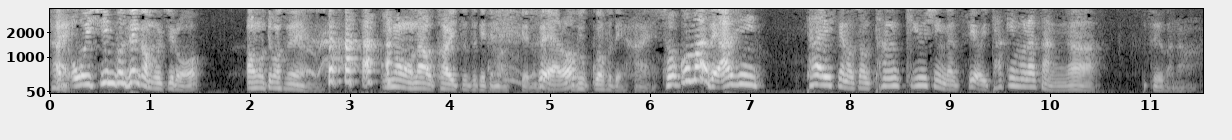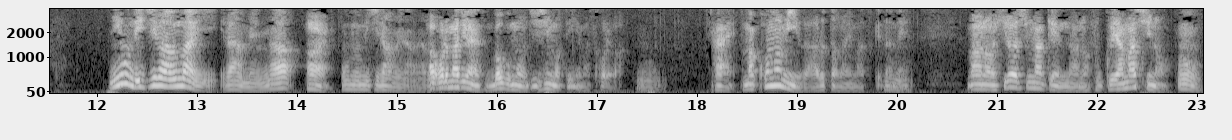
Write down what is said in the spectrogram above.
あ、はい。あ美味しんぼせんかもちろあ、持ってますね。今もなお買い続けてますけど、そうやろ？ブックオフで、はい。そこまで味に対してのその探求心が強い竹村さんが、強いかな。日本で一番うまいラーメンが、はい。尾道ラーメンなのよ。あ、これ間違いないです。僕も自信持って言えます、これは。んはい。まあ、好みがあると思いますけどね。まあ、あの、広島県のあの、福山市のうん。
